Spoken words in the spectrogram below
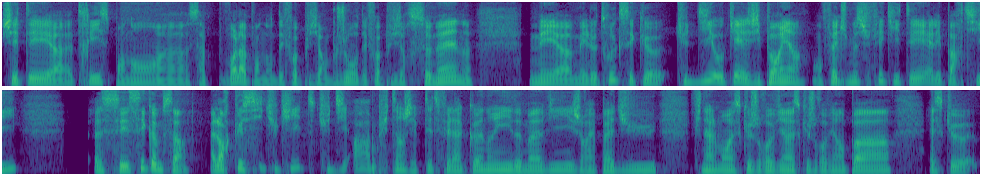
j'étais euh, triste pendant, euh, ça, voilà, pendant des fois plusieurs jours, des fois plusieurs semaines. Mais, euh, mais le truc, c'est que tu te dis, ok, j'y peux rien. En fait, je me suis fait quitter, elle est partie. Euh, C'est, c'est comme ça. Alors que si tu quittes, tu te dis, ah putain, j'ai peut-être fait la connerie de ma vie, j'aurais pas dû. Finalement, est-ce que je reviens, est-ce que je reviens pas? Est-ce que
